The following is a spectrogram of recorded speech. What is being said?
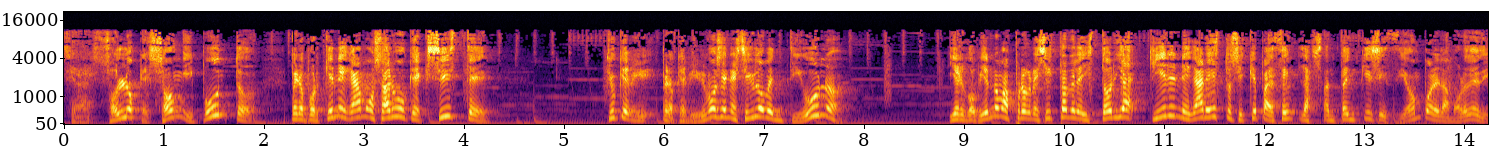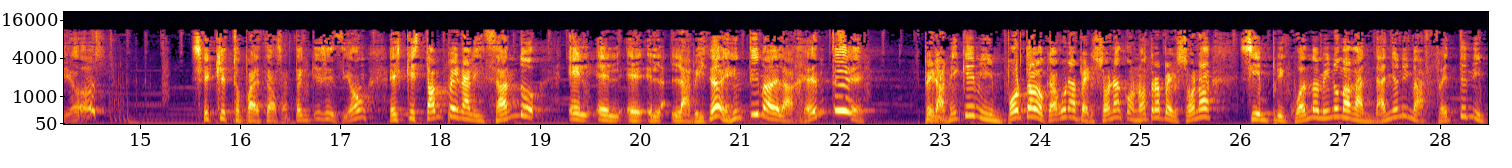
O sea, son lo que son y punto. Pero ¿por qué negamos algo que existe? Tío, que pero que vivimos en el siglo XXI. Y el gobierno más progresista de la historia quiere negar esto, si es que parece la Santa Inquisición, por el amor de Dios. Si es que esto parece la Santa Inquisición, es que están penalizando la vida íntima de la gente. Pero a mí que me importa lo que haga una persona con otra persona, siempre y cuando a mí no me hagan daño, ni me afecten, ni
